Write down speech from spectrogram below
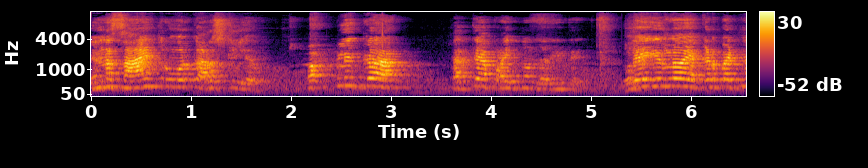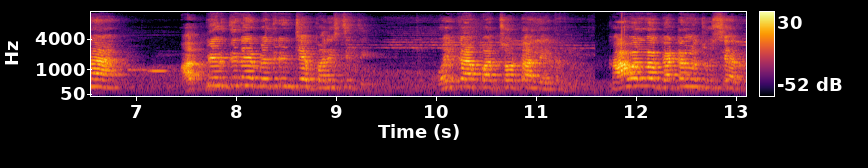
నిన్న సాయంత్రం వరకు అరెస్టులు లేవు. పబ్లిక్గా హత్యా ప్రయత్నం జరిగితే ఉదయగిరిలో ఎక్కడ పెట్టినా అభ్యర్థినే బెదిరించే పరిస్థితి వైకాపా చోట లేదని. కావల్లో ఘటనలు చూశారు.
